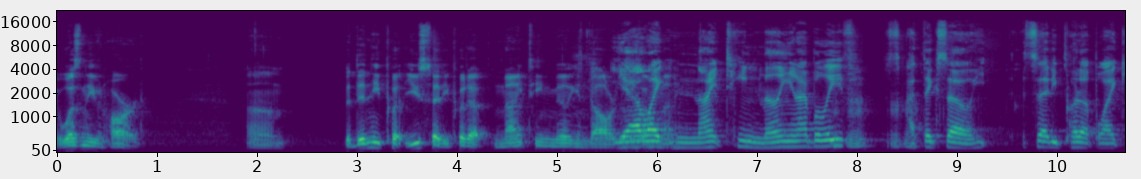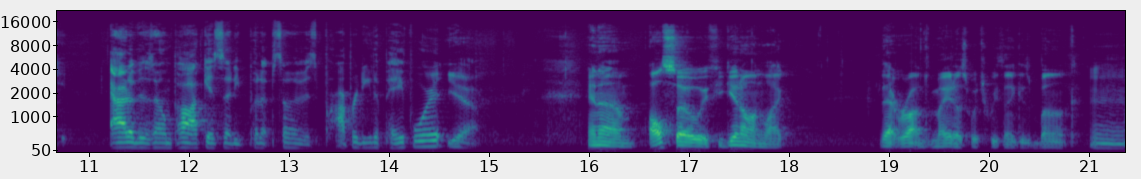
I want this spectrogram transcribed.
it wasn't even hard. Um, but didn't he put? You said he put up nineteen million dollars. Yeah, like money. nineteen million, I believe. Mm-hmm, mm-hmm. I think so. He said he put up like out of his own pockets that he put up some of his property to pay for it. Yeah, and um, also if you get on like that Rotten Tomatoes, which we think is bunk, mm-hmm.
